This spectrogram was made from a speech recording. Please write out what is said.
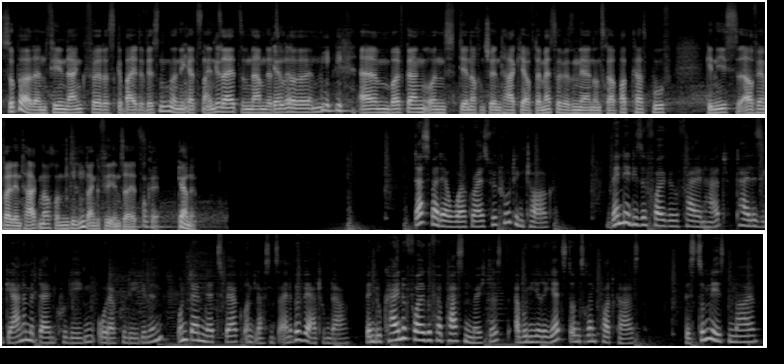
Super, dann vielen Dank für das geballte Wissen und die ganzen Danke. Insights im Namen der Gerne. Zuhörerinnen. ähm, Wolfgang und dir noch einen schönen Tag hier auf der Messe. Wir sind ja in unserer Podcast-Booth. Genieß auf jeden Fall den Tag noch und Mhm. danke für die Insights. Okay, gerne. Das war der Workrise Recruiting Talk. Wenn dir diese Folge gefallen hat, teile sie gerne mit deinen Kollegen oder Kolleginnen und deinem Netzwerk und lass uns eine Bewertung da. Wenn du keine Folge verpassen möchtest, abonniere jetzt unseren Podcast. Bis zum nächsten Mal.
